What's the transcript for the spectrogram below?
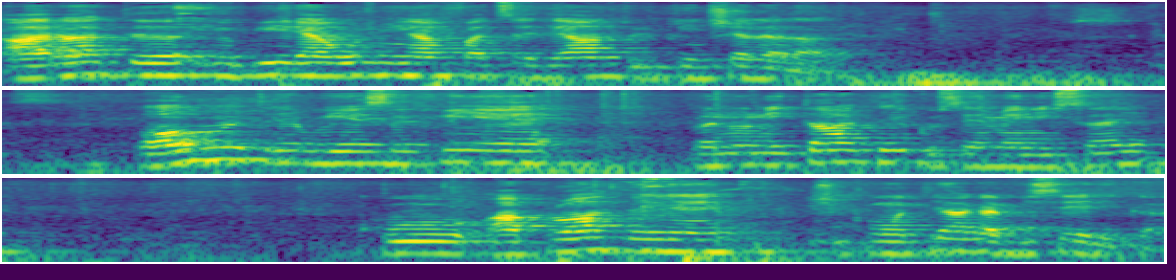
arată iubirea unuia față de altul prin celălalt. Omul trebuie să fie în unitate cu semenii săi, cu aproapele și cu întreaga biserică.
